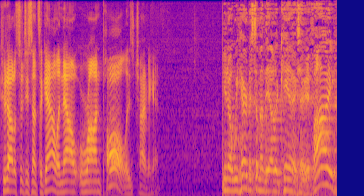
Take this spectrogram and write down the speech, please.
$2.50 a gallon. Now Ron Paul is chiming in. You know, we heard some of the other candidates say, if I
